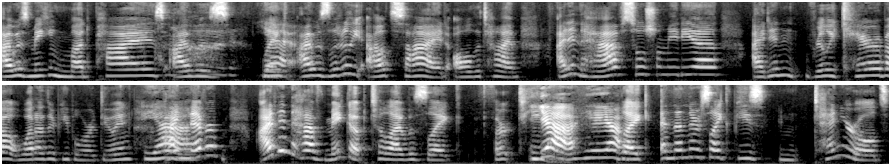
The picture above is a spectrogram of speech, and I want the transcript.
I was making mud pies. Oh I was God. like Yeah. I was literally outside all the time. I didn't have social media. I didn't really care about what other people were doing. Yeah. I never I didn't have makeup till I was like 13. yeah, yeah, yeah. Like and then there's like these 10-year-olds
